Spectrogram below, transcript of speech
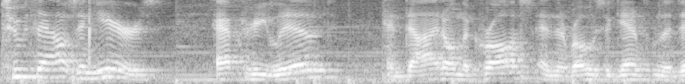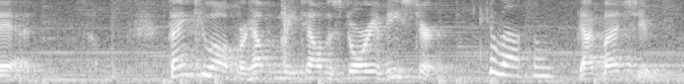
2,000 years after he lived and died on the cross and then rose again from the dead. Thank you all for helping me tell the story of Easter. You're welcome. God bless you.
